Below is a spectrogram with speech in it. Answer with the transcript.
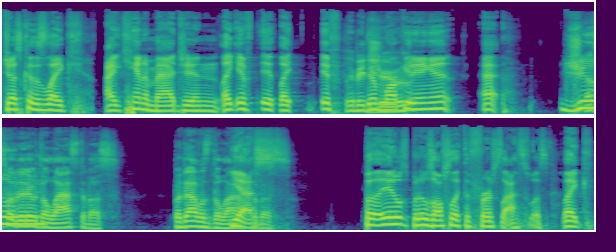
Just because, like, I can't imagine, like, if it, like, if Maybe they're June? marketing it at June. That's what they did with The Last of Us. But that was the last Yes. of us. But it was but it was also like the first Last of Us. Like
